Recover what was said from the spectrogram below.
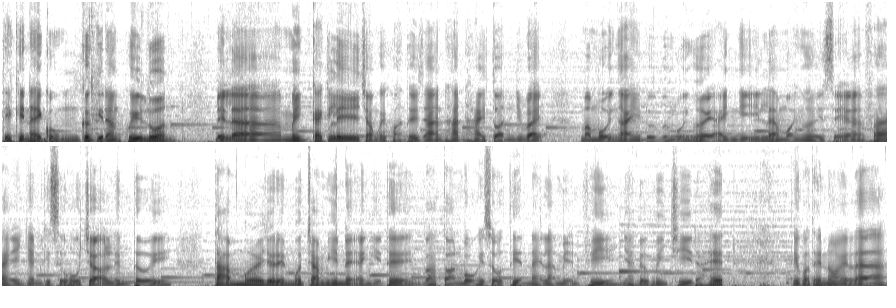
Thì cái này cũng cực kỳ đáng quý luôn. Đấy là mình cách ly trong cái khoảng thời gian hẳn 2 tuần như vậy, mà mỗi ngày đối với mỗi người anh nghĩ là mọi người sẽ phải nhận cái sự hỗ trợ lên tới 80 cho đến 100 nghìn đấy, anh nghĩ thế. Và toàn bộ cái số tiền này là miễn phí, nhà nước mình chi ra hết. Thì có thể nói là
